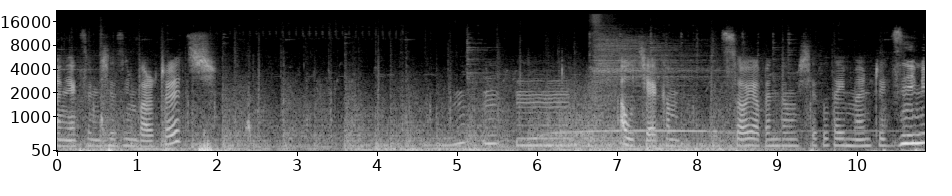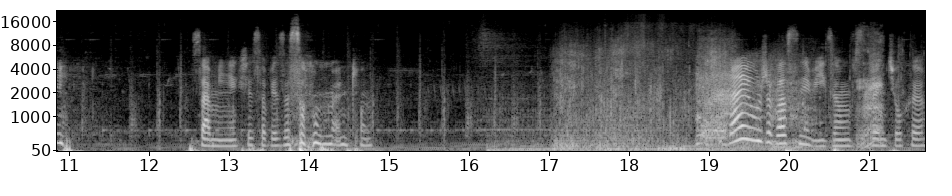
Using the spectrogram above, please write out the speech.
Nie chce mi się z nim walczyć. Mm, mm, mm. A uciekam. Co, ja będę się tutaj męczyć z nimi? Sami niech się sobie ze sobą męczą. Udają, że was nie widzę, wstręciuchy.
